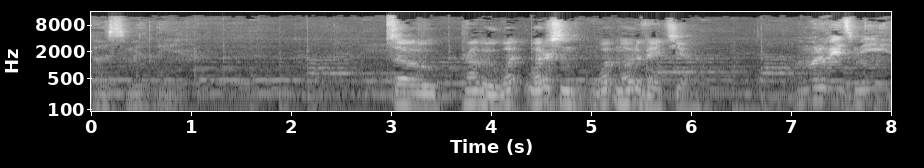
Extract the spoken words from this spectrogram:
goes smoothly. so Prabhu, what what are some what motivates you? What motivates me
